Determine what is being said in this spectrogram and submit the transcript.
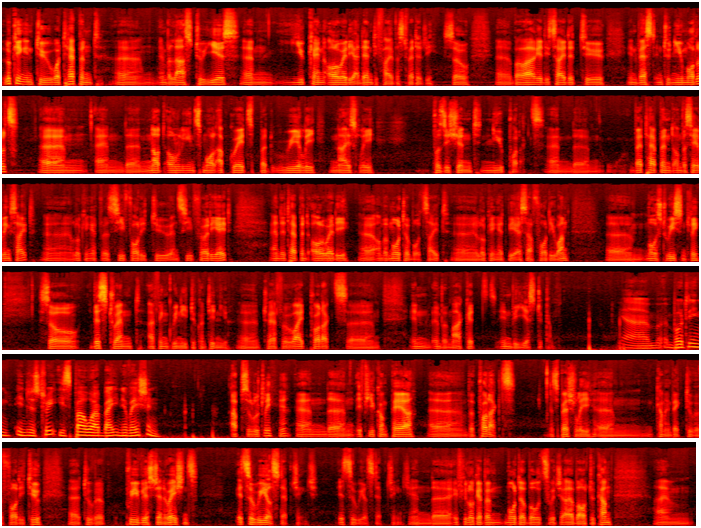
Looking into what happened um, in the last two years, um, you can already identify the strategy. So uh, Bavaria decided to invest into new models um, and uh, not only in small upgrades, but really nicely positioned new products. And um, that happened on the sailing side, uh, looking at the C42 and C38. And it happened already uh, on the motorboat side, uh, looking at the SR41 um, most recently. So this trend, I think we need to continue uh, to have the right products um, in, in the market in the years to come. Yeah, boating industry is powered by innovation. Absolutely, yeah. and um, if you compare uh, the products, especially um, coming back to the 42 uh, to the previous generations, it's a real step change. It's a real step change, and uh, if you look at the motorboats which are about to come, I'm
